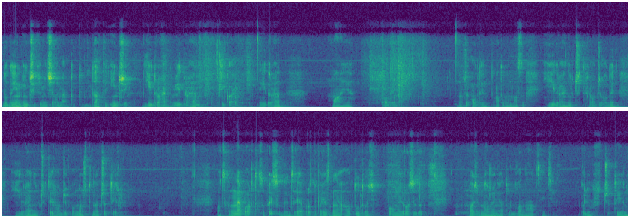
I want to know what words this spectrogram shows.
Додаємо інший хімічний елемент, тобто додати інший гідроген. Гідроген шукаємо. Гідроген має один. Отже, один атомна маса. Гідрогенів 4. Отже, 1 і гідрогенів 4. Отже, помножити на 4. Оце не варто записувати, це я просто пояснення, а тут ось повний розв'язок. Ось множення, тут 12 плюс 4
